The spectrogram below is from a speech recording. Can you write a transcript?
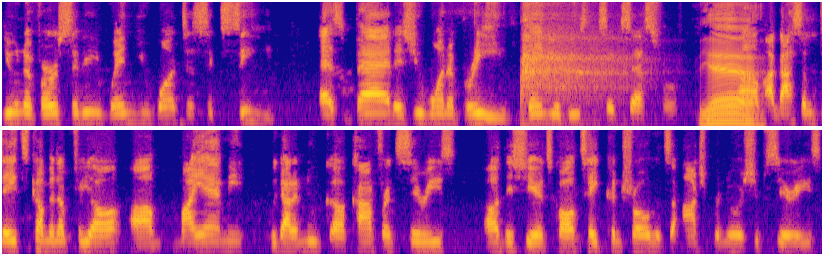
University when you want to succeed. As bad as you want to breathe, then you'll be successful. Yeah. Um, I got some dates coming up for y'all. Um, Miami, we got a new uh, conference series uh, this year. It's called Take Control. It's an entrepreneurship series.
